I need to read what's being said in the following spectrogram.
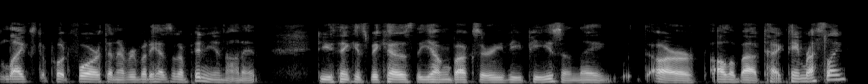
likes to put forth and everybody has an opinion on it. Do you think it's because the Young Bucks are EVPs and they are all about tag team wrestling?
